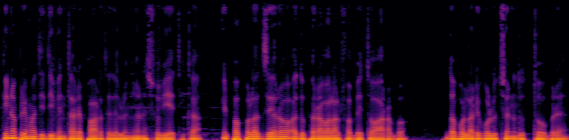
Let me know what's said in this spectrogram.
Fino a prima di diventare parte dell'Unione Sovietica, il popolo azero adoperava l'alfabeto arabo. Dopo la rivoluzione d'ottobre,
